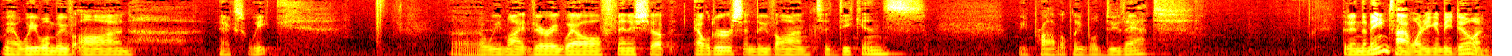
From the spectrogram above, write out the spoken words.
Well, we will move on next week. Uh, we might very well finish up elders and move on to deacons. We probably will do that. But in the meantime, what are you going to be doing?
